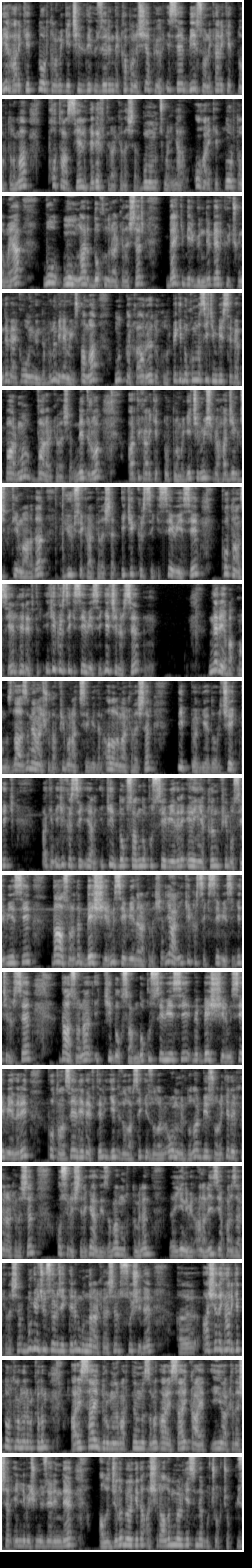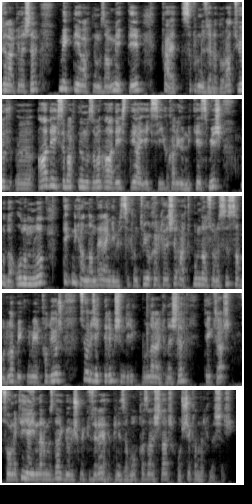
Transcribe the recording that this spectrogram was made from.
bir hareketli ortalama geçildi üzerinde kapanış yapıyor ise bir sonraki hareketli ortalama potansiyel hedeftir arkadaşlar. Bunu unutmayın. Yani o hareketli ortalamaya bu mumlar dokunur arkadaşlar. Belki bir günde, belki 3 günde, belki 10 günde bunu bilemeyiz. Ama mutlaka oraya dokunur. Peki dokunması için bir sebep var mı? Var arkadaşlar. Nedir o? Artık hareketli ortalama geçilmiş ve hacim ciddi manada yüksek arkadaşlar. 2.48 seviyesi potansiyel hedeftir. 2.48 seviyesi geçilirse nereye bakmamız lazım? Hemen şuradan Fibonacci seviyeden alalım arkadaşlar. Dip bölgeye doğru çektik. Bakın 2.48 yani 2.99 seviyeleri en yakın Fibo seviyesi. Daha sonra da 5.20 seviyeler arkadaşlar. Yani 2.48 seviyesi geçilirse daha sonra 2.99 seviyesi ve 5.20 seviyeleri potansiyel hedeftir. 7 dolar, 8 dolar ve 11 dolar bir sonraki hedefler arkadaşlar. O süreçlere geldiği zaman muhtemelen e, yeni bir analiz yaparız arkadaşlar. Bugün için söyleyeceklerim bunlar arkadaşlar. Sushi'de e, aşağıdaki hareketli ortalamalara bakalım. RSI durumuna baktığımız zaman RSI gayet iyi arkadaşlar. 55'in üzerinde. Alıcılı bölgede aşırı alım bölgesinde bu çok çok güzel arkadaşlar. MACD'ye baktığımız zaman MACD gayet sıfırın üzerine doğru atıyor. Ee, ADX'e baktığımız zaman ADX DI eksi yukarı yönlü kesmiş. Bu da olumlu. Teknik anlamda herhangi bir sıkıntı yok arkadaşlar. Artık bundan sonrası sabırla beklemeye kalıyor. Söyleyeceklerim şimdilik bunlar arkadaşlar. Tekrar sonraki yayınlarımızda görüşmek üzere. Hepinize bol kazançlar. Hoşçakalın arkadaşlar.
